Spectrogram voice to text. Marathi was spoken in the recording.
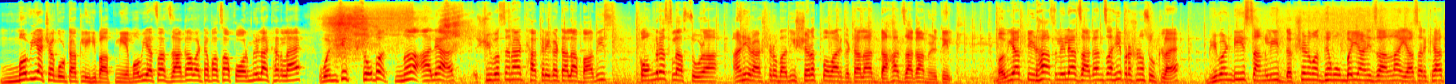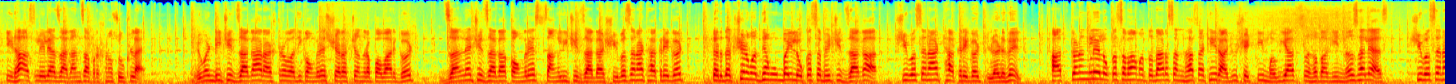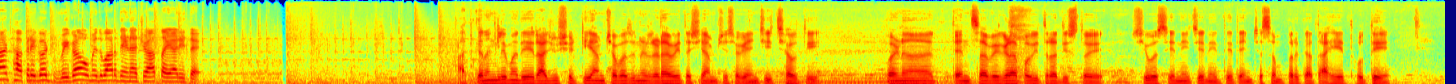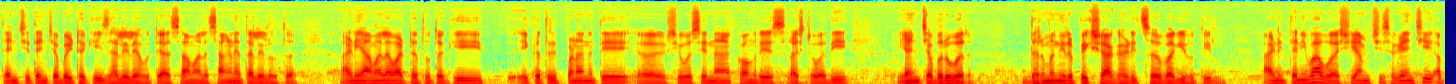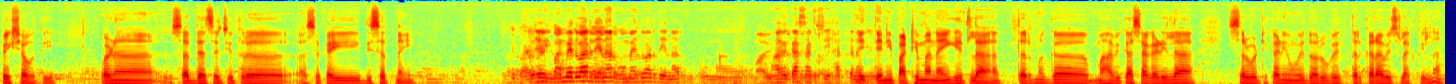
मवियाच्या गोटातली ही बातमी आहे. मवियाचा जागा वाटपाचा फॉर्म्युला ठरलाय. वंचित सोबत न आल्यास शिवसेना ठाकरे गटाला बावीस काँग्रेसला सोळा आणि राष्ट्रवादी शरद पवार गटाला दहा जागा मिळतील. मवियात तिढा असलेल्या जागांचाही प्रश्न सुटलाय. भिवंडी सांगली दक्षिण मध्य मुंबई आणि जालना यासारख्या तिढा असलेल्या जागांचा प्रश्न सुटलाय. भिवंडीची जागा राष्ट्रवादी काँग्रेस शरदचंद्र पवार गट जालन्याची जागा काँग्रेस सांगलीची जागा शिवसेना ठाकरे गट तर दक्षिण मध्य मुंबई लोकसभेची जागा शिवसेना ठाकरे गट लढवेल. हातकणंगले लोकसभा मतदारसंघासाठी राजू शेट्टी मवियात सहभागी न झाल्यास शिवसेना ठाकरे गट वेगळा उमेदवार देण्याच्या तयारीत आहे. हातकणंगलेमध्ये राजू शेट्टी आमच्या बाजूने लढावेत अशी आमची सगळ्यांची इच्छा होती. पण त्यांचा वेगळा पवित्रा दिसतोय. शिवसेनेचे नेते त्यांच्या संपर्कात आहेत होते. त्यांची त्यांच्या बैठकी झालेल्या होत्या असं आम्हाला सांगण्यात आलेलं होतं. आणि आम्हाला वाटत होतं की एकत्रितपणानं ते शिवसेना काँग्रेस राष्ट्रवादी यांच्याबरोबर धर्मनिरपेक्ष आघाडीत सहभागी होतील. आणि त्यांनी व्हावं अशी आमची सगळ्यांची अपेक्षा होती. पण सध्याचं चित्र असं काही दिसत नाही. उमेदवार देणार उमेदवार देणार महाविकास आघाडी हातकणंगले नाही त्यांनी पाठिंबा नाही घेतला तर मग महाविकास आघाडीला सर्व ठिकाणी उमेदवार उभे तर करावेच लागतील ना?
